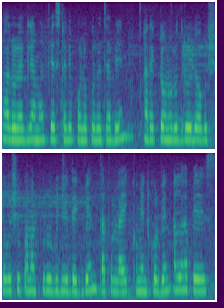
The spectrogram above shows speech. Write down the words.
ভালো লাগলে আমার ফেসটাকে ফলো করে যাবেন। আর একটা অনুরোধ রইল, অবশ্যই অবশ্যই আমার পুরো ভিডিও দেখবেন, তারপর লাইক কমেন্ট করবেন। আল্লাহ হাফেজ।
